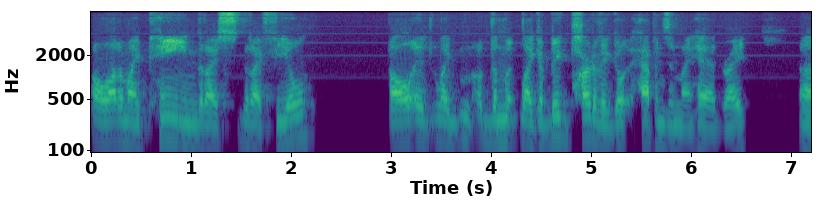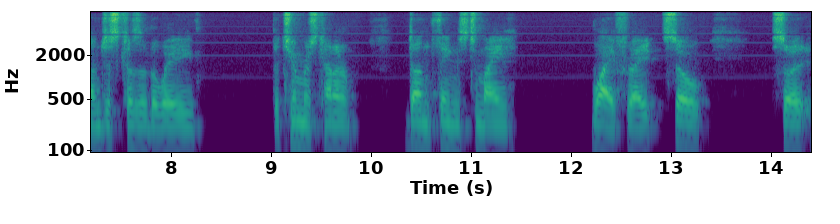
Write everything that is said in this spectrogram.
a lot of my pain that I that I feel, all it like the like a big part of it go, happens in my head, right? Um, just because of the way the tumors kind of done things to my life, right? So, so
